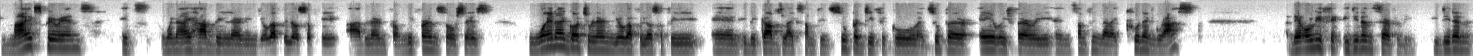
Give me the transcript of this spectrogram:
in my experience, it's when I have been learning yoga philosophy, I've learned from different sources when I got to learn yoga philosophy and it becomes like something super difficult and super airy fairy and something that I couldn't grasp, the only thing it didn't serve me. It didn't.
